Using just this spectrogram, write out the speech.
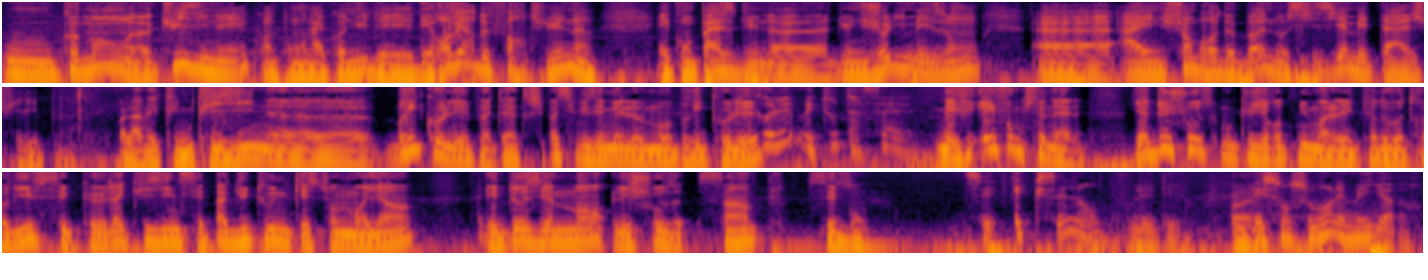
ou comment euh, cuisiner quand on a connu des, des revers de fortune et qu'on passe d'une euh, d'une jolie maison euh, à une chambre de bonne au sixième étage, Philippe. Voilà, avec une cuisine euh, bricolée peut-être. Je sais pas si vous aimez le mot bricolé, Collé, mais tout à fait. mais et fonctionnel. Il y a deux choses que que j'ai retenues moi à la lecture de votre livre, c'est que la cuisine c'est pas du tout une question de moyens, et deuxièmement, les choses simples, c'est bon. C'est excellent, vous voulez dire. Ouais. Et sont souvent les meilleurs.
